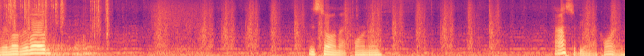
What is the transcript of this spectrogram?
Reload, reload, He's still in that corner. Has to be in that corner.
